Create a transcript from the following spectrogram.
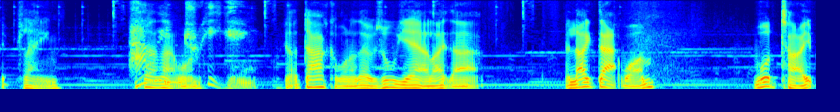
bit plain. How about that one? intriguing. We've got a darker one of those. Oh, yeah, I like that. I like that one. Wood type.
